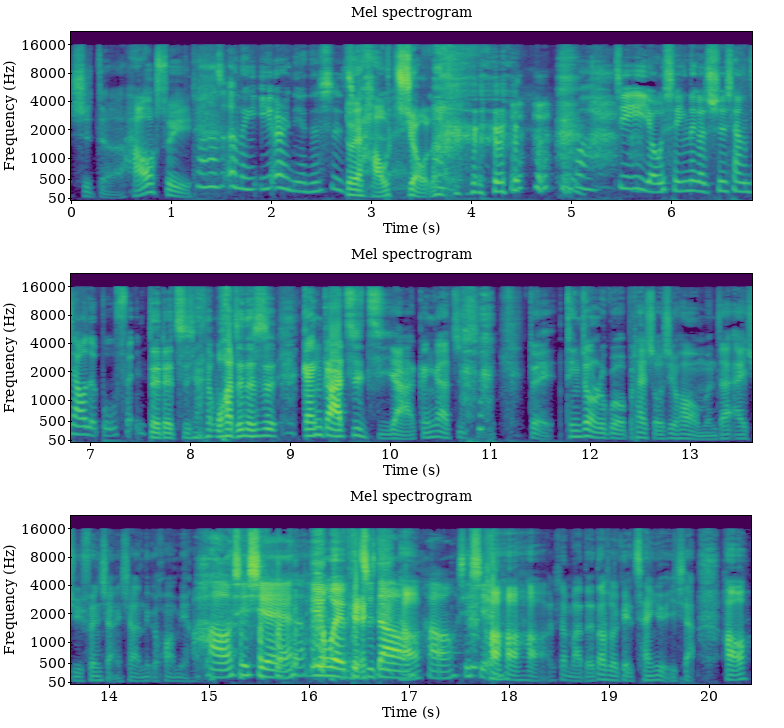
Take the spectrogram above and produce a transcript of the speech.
是的，好，所以对，那是二零一二年的事情，对，好久了。哇，记忆犹新，那个吃香蕉的部分，对对，吃香蕉，哇，真的是尴尬至极啊，尴尬至极。对，听众如果不太熟悉的话，我们在 IG 分享一下那个画面好。好，谢谢，因为我也不知道。好，好，谢谢。好好好，像马德到时候可以参与一下。好，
